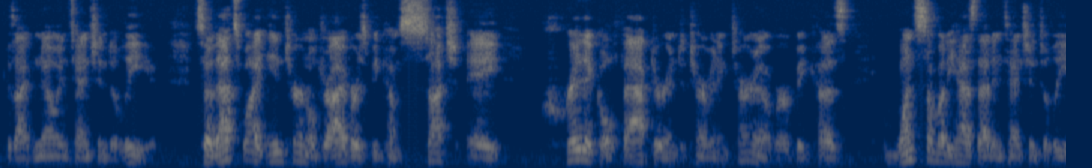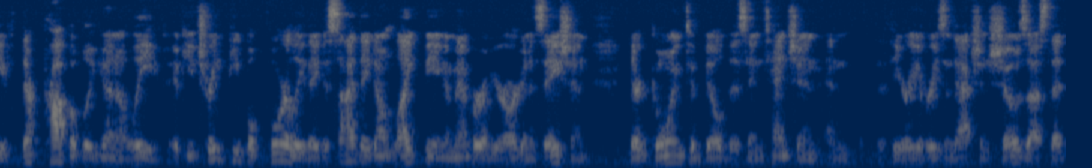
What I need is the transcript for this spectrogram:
because I have no intention to leave. So that's why internal drivers become such a critical factor in determining turnover because once somebody has that intention to leave, they're probably going to leave. If you treat people poorly, they decide they don't like being a member of your organization, they're going to build this intention. And the theory of reasoned action shows us that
